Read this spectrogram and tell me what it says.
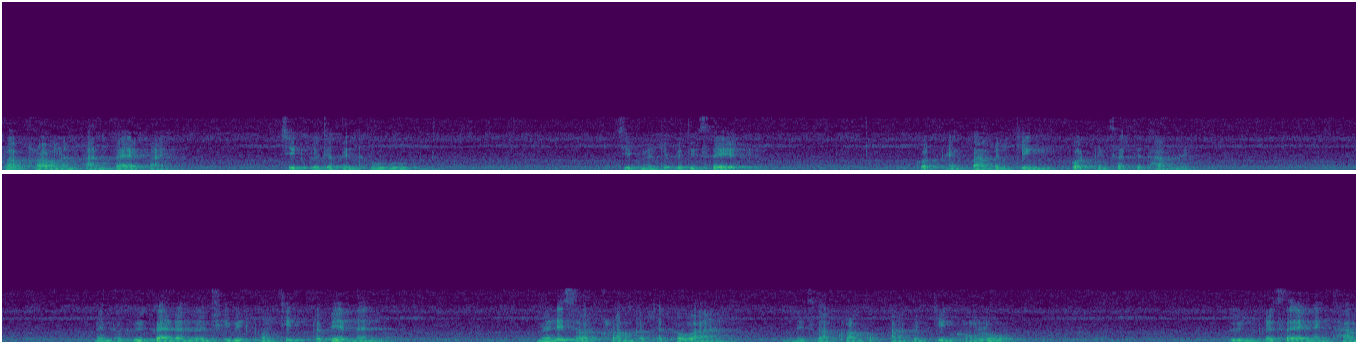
ครอบครองนั้นผันแปรไป จิตก็จะเป็นทุกข์จิตมันจะปฏิเสธ กฎแห่งความเป็นจริง กฎแห่งสัจธรรมนี้ นั่นก็คือการดำเนินชีวิตของจิตประเภทนั้น ไม่ได้สอดคล้องกับจักรวาล ไม่ได้สอดคล้องกับความเป็นจริงของโลกอื่นกระแสแห่งธรรม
